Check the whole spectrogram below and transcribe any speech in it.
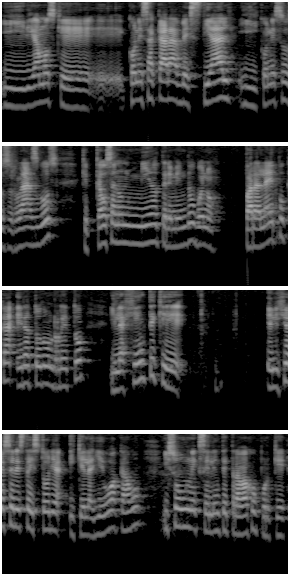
Y digamos que eh, con esa cara bestial y con esos rasgos que causan un miedo tremendo, bueno, para la época era todo un reto y la gente que eligió hacer esta historia y que la llevó a cabo, hizo un excelente trabajo porque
